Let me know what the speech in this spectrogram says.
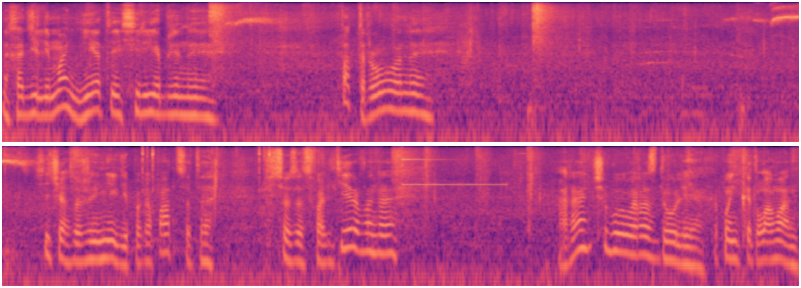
находили монеты серебряные, патроны. Сейчас уже негде покопаться, это все заасфальтировано. А раньше было раздолье. Какой-нибудь котлован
